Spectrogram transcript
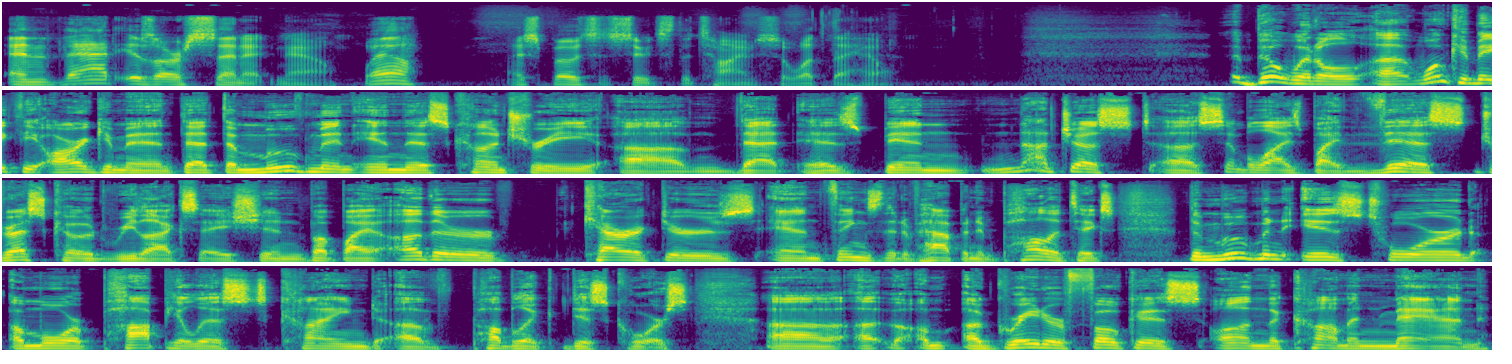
And that is our Senate now. Well, I suppose it suits the times, so what the hell? Bill Whittle, uh, one could make the argument that the movement in this country um, that has been not just uh, symbolized by this dress code relaxation, but by other characters and things that have happened in politics, the movement is toward a more populist kind of public discourse, uh, a, a, greater focus on the common man,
